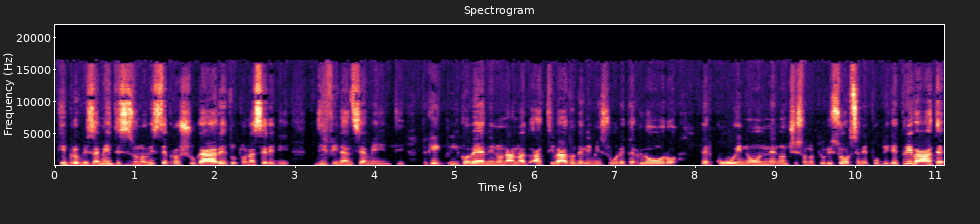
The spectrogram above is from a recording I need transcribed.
che improvvisamente si sono viste prosciugare tutta una serie di, di finanziamenti, perché i governi non hanno attivato delle misure per loro per cui non, non, ci sono più risorse né pubbliche né private,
